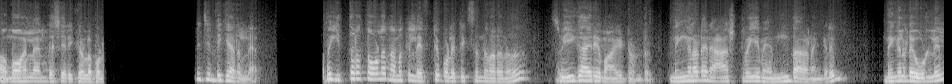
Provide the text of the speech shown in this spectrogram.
മോഹൻലാലിന്റെ ശരിക്കുള്ള പൊളി-" ചിന്തിക്കാറില്ല. അപ്പൊ ഇത്രത്തോളം നമുക്ക് ലെഫ്റ്റ് പൊളിറ്റിക്സ് എന്ന് പറയുന്നത് സ്വീകാര്യമായിട്ടുണ്ട്. നിങ്ങളുടെ രാഷ്ട്രീയം എന്താണെങ്കിലും നിങ്ങളുടെ ഉള്ളിൽ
